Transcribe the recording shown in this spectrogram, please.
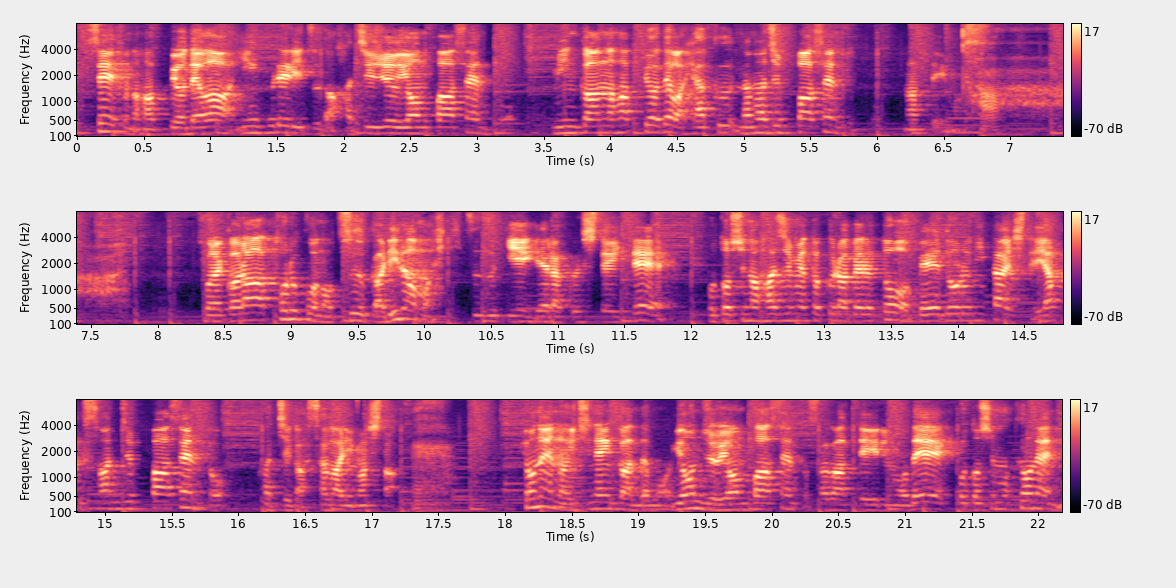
政府の発表ではインフレ率が84%、民間の発表では170%となっています。はあそれからトルコの通貨リラも引き続き下落していて今年の初めと比べると米ドルに対して約30%価値が下がりましたえ去年の1年間でも44%下がっているので今年も去年に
